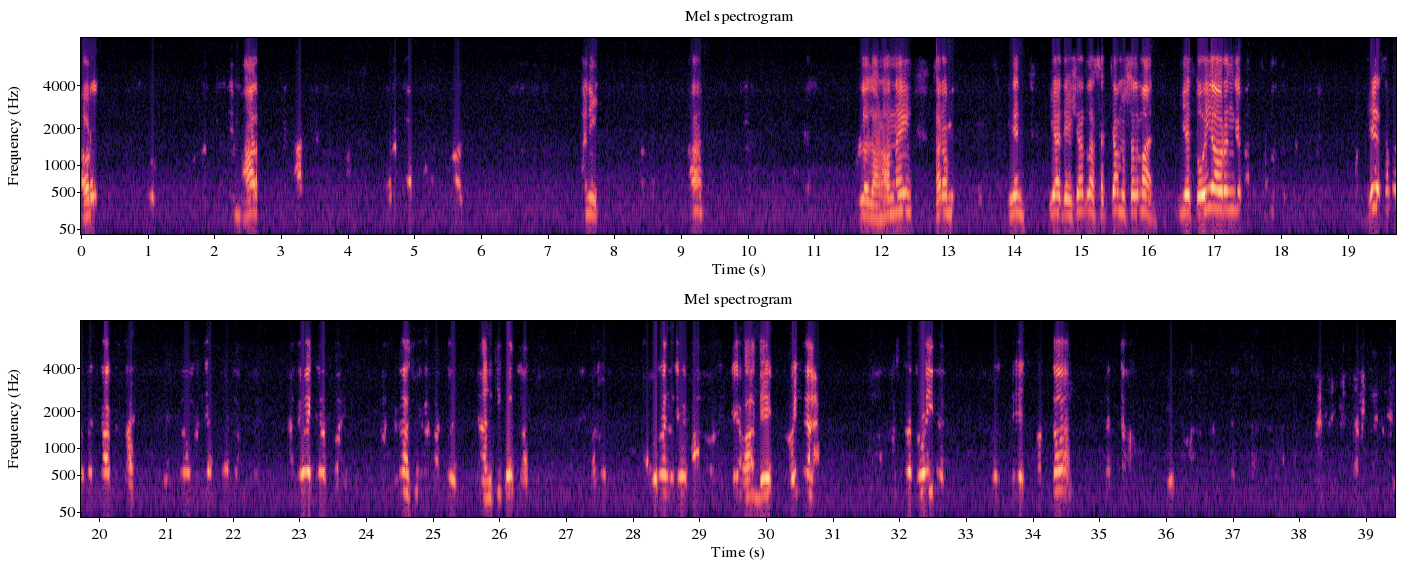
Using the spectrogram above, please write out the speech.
औरंगाबाद जाणार नाही खरं या देशातला सच्चा मुसलमान ये तोही करतो. पण हे समर्थन का करताय यांचं औरंगज़ेब कोण लागतोय? नातेवाईक लागतोय का सगळा स्वीकार लागतोय की आणखी कोण लागतोय औरंगज़ेब हा औरंगज़ेब हा देश द्रोही आहे राष्ट्रद्रोही आहे तो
